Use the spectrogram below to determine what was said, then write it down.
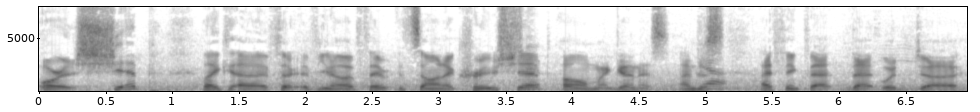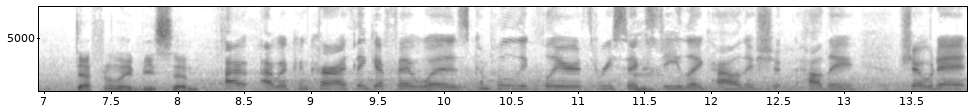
or a ship, like uh, if if you know if it's on a cruise ship, ship. Oh my goodness, I'm just yeah. I think that that would. Uh, definitely be some. I, I, would concur. I think if it was completely clear, 360, like how they sh- how they showed it,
